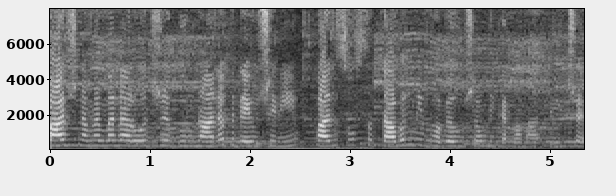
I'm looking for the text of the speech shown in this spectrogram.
પાંચ નવેમ્બરના રોજ ગુરુ નાનક દેવજીની પાંચસો સત્તાવનમી ભવ્ય ઉજવણી કરવામાં આવી છે.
